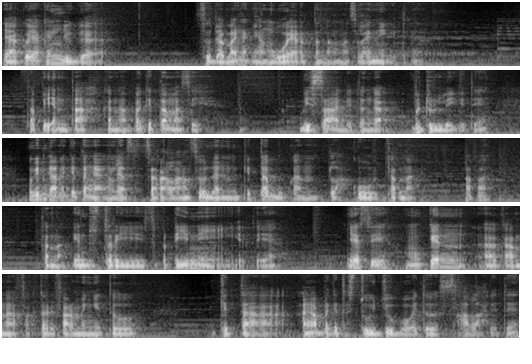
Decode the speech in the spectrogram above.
Ya aku yakin juga sudah banyak yang aware tentang masalah ini gitu ya. Tapi entah kenapa kita masih bisa gitu nggak peduli gitu ya. Mungkin karena kita nggak ngeliat secara langsung dan kita bukan pelaku ternak apa ternak industri seperti ini gitu ya. Ya sih, mungkin uh, karena factory farming itu kita anggaplah kita setuju bahwa itu salah gitu ya.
